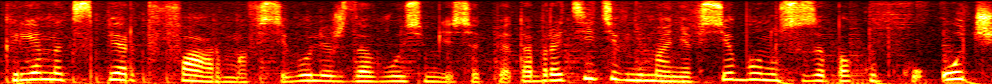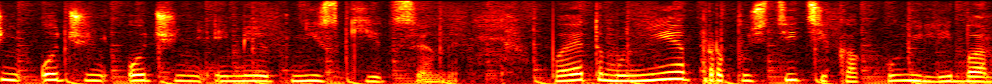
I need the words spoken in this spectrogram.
крем Эксперт Фарма всего лишь за 85. Обратите внимание, все бонусы за покупку очень-очень-очень имеют низкие цены, поэтому не пропустите какую-либо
